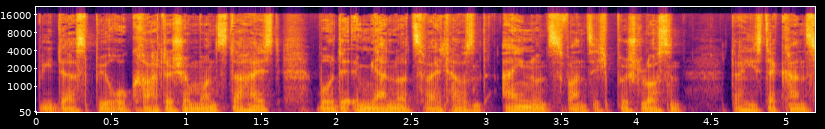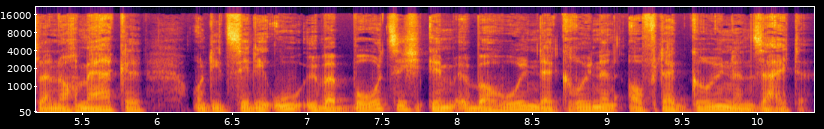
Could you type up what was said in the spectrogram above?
wie das bürokratische Monster heißt, wurde im Januar 2021 beschlossen. Da hieß der Kanzler noch Merkel und die CDU überbot sich im Überholen der Grünen auf der grünen Seite.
